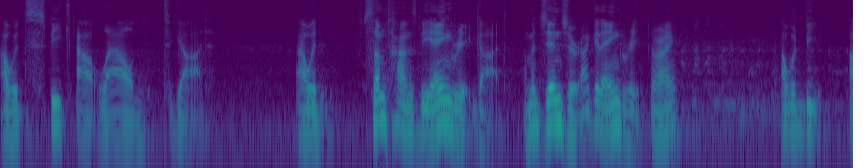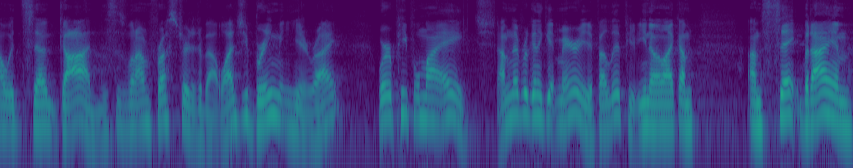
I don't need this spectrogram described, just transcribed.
I would speak out loud to God. I would sometimes be angry at God. I'm a ginger. I get angry, all right? I would be I would say, God, this is what I'm frustrated about. Why did you bring me here, right? Where are people my age? I'm never going to get married if I live here. You know, like I'm, I'm saying, but I am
